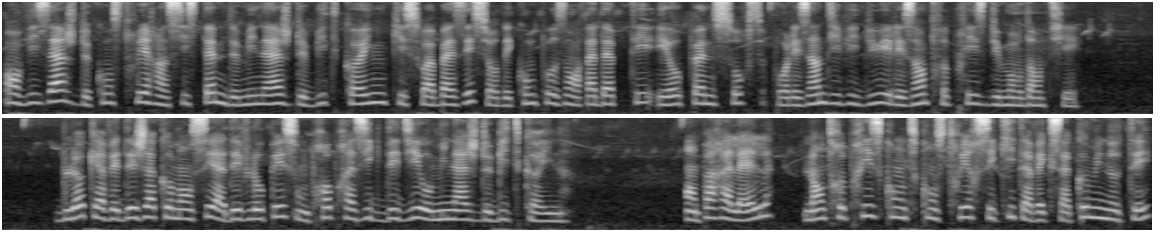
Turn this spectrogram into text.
Envisage de construire un système de minage de Bitcoin qui soit basé sur des composants adaptés et open source pour les individus et les entreprises du monde entier. Block avait déjà commencé à développer son propre ASIC dédié au minage de Bitcoin. En parallèle, l'entreprise compte construire ses kits avec sa communauté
